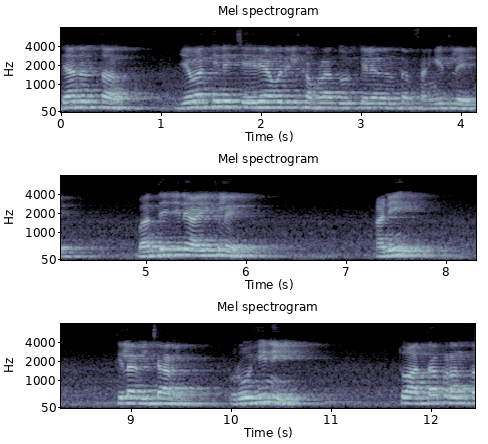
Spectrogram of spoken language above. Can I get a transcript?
त्यानंतर जेव्हा तिने चेहऱ्यावरील कपडा दूर केल्यानंतर सांगितले भंतेजीने ऐकले आणि तिला विचारलं रोहिणी तो आतापर्यंत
